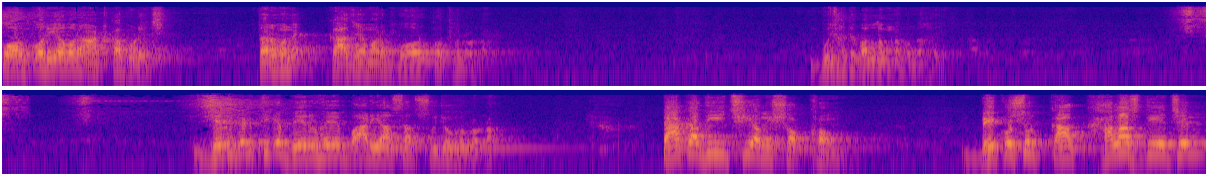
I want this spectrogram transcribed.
পরপরই আবার আটকা পড়েছে। তার মানে কাজে আমার বরকত হলো না। বুঝাতে পারলাম না মনে হয়। জেলগেট থেকে বের হয়ে বাড়ি আসার সুযোগ হলো না। টাকা দিয়েছি, আমি সক্ষম। বেকসুর খালাস দিয়েছেন,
